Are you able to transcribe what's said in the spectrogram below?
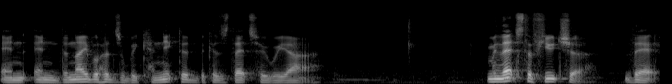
And, and the neighbourhoods will be connected because that's who we are. I mean, that's the future that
